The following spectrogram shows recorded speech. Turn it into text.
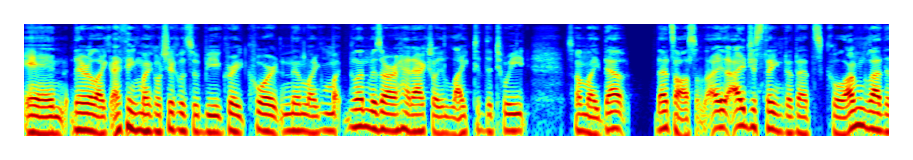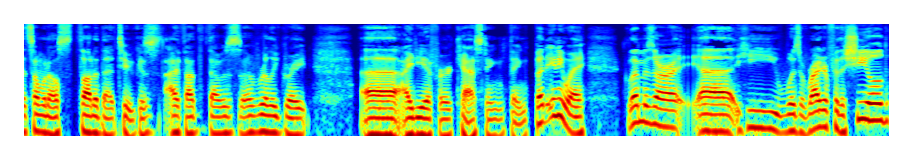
and they were like, "I think Michael Chiklis would be a great Cort," and then like Glenn Mazzara had actually liked the tweet, so I'm like, that that's awesome. I I just think that that's cool. I'm glad that someone else thought of that too because I thought that that was a really great uh, idea for a casting thing. But anyway, Glenn Mazzara, uh, he was a writer for The Shield,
